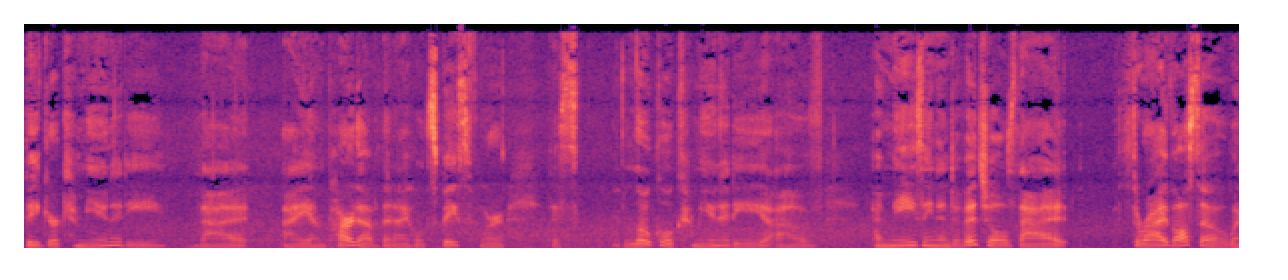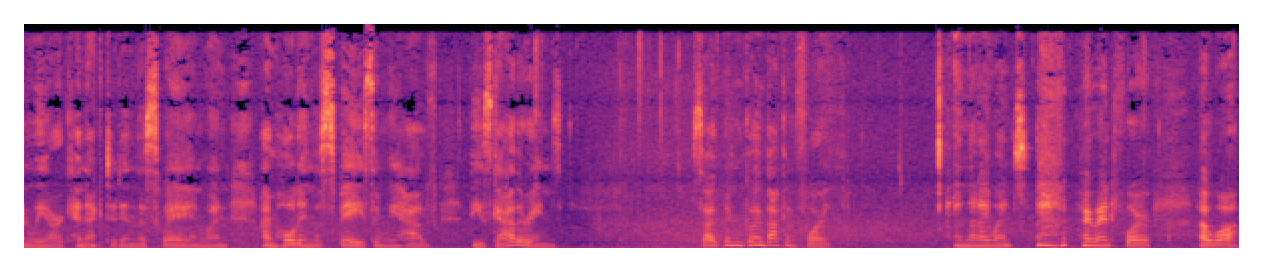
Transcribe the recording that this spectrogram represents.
bigger community that I am part of, that I hold space for, this local community of amazing individuals that thrive also when we are connected in this way and when I'm holding the space and we have these gatherings. So I've been going back and forth. And then I went I went for a walk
